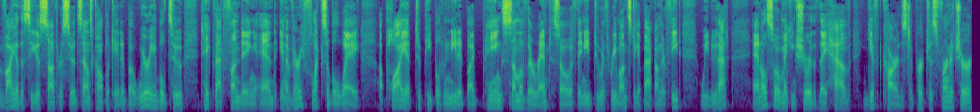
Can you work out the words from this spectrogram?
via the CIUSSS Centre Sud. Sounds complicated, but we're able to take that funding and, in a very flexible way, apply it to people who need it by paying some of their rent. So, if they need two or three months to get back on their feet, we do that and also making sure that they have gift cards to purchase furniture,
